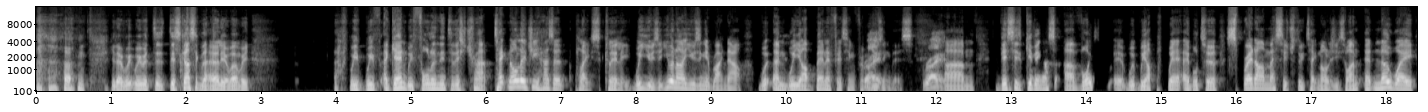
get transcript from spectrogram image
um, you know, we, we were d- discussing that earlier, weren't we? we've we've again we've fallen into this trap. Technology has a place. Clearly, we use it. You and I are using it right now, and we are benefiting from right. using this. Right. Um, this is giving us a voice. We are we're able to spread our message through technology. So I'm at no way,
